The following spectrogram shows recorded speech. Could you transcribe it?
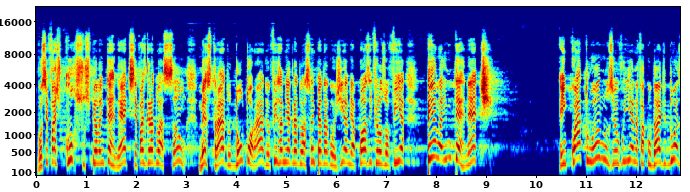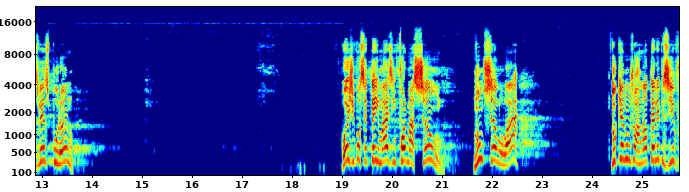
você faz cursos pela internet, você faz graduação, mestrado, doutorado. Eu fiz a minha graduação em pedagogia, a minha pós em filosofia pela internet. Em quatro anos eu ia na faculdade duas vezes por ano. Hoje você tem mais informação num celular do que num jornal televisivo.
